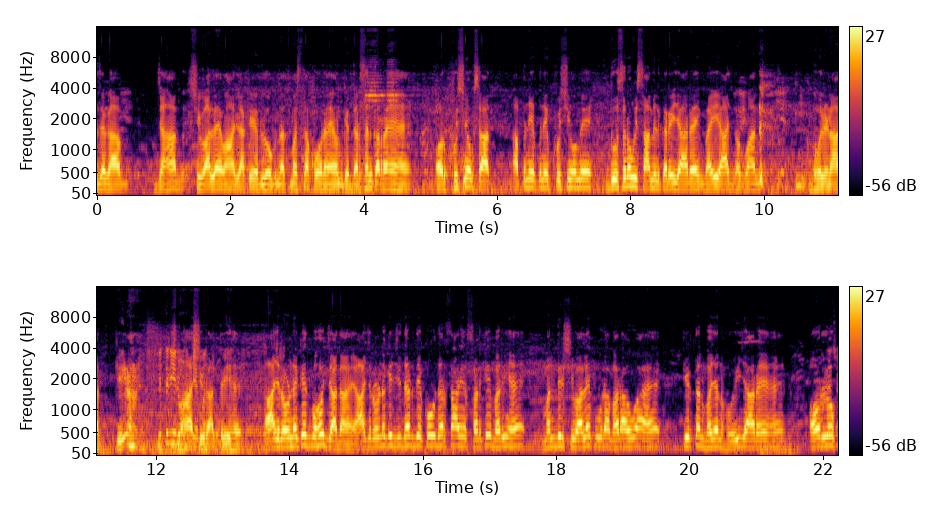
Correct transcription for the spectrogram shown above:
जगह जहाँ शिवालय, वहाँ जाके लोग नतमस्तक हो रहे हैं, उनके दर्शन कर रहे हैं और खुशियों के साथ अपने अपने खुशियों में दूसरों को शामिल करे जा रहे हैं भाई आज भगवान भोलेनाथ की महाशिवरात्रि है। आज रौनकें बहुत ज़्यादा हैं। आज रौनकें जिधर देखो उधर सारे सड़कें भरी हैं। मंदिर शिवालय पूरा भरा हुआ है। कीर्तन भजन हो ही जा रहे हैं और लोग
